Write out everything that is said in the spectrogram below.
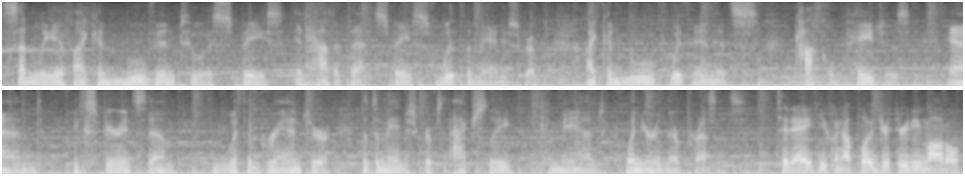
Suddenly, if I can move into a space, inhabit that space with the manuscript, I can move within its cockled pages and experience them with a grandeur that the manuscripts actually command when you're in their presence. Today, you can upload your 3D model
